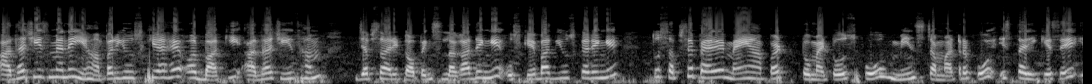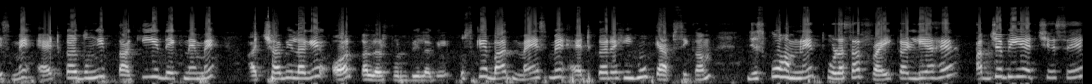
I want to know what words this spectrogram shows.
आधा चीज़ मैंने यहाँ पर यूज़ किया है और बाकी आधा चीज़ हम जब सारी टॉपिंग्स लगा देंगे, उसके बाद यूज़ करेंगे। तो सबसे पहले मैं यहाँ पर टोमेटोज़ को मीन्स टमाटर को इस तरीके से इसमें ऐड कर दूँगी ताकि ये देखने में अच्छा भी लगे और कलरफुल भी लगे। उसके बाद मैं इसमें ऐड कर रही हूँ कैप्सिकम जिसको हमने थोड़ा सा फ्राई कर लिया है। अब जब ये अच्छे से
